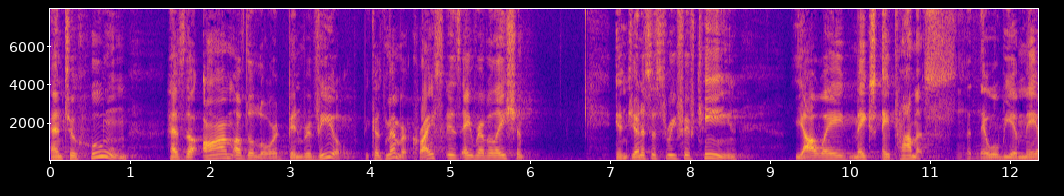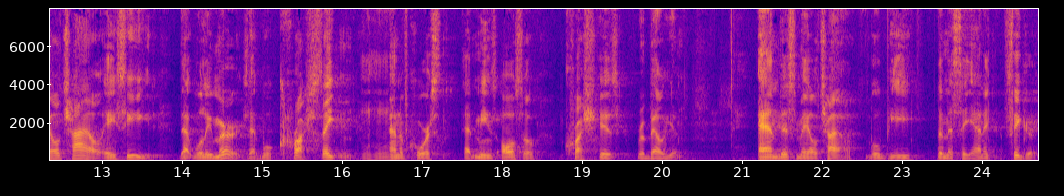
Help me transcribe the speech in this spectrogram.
And to whom has the arm of the Lord been revealed? Because remember, Christ is a revelation. In Genesis 3:15, Yahweh makes a promise that there will be a male child, a seed that will emerge that will crush Satan. Mm-hmm. And of course, that means also crush his rebellion. And this male child will be the messianic figure.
